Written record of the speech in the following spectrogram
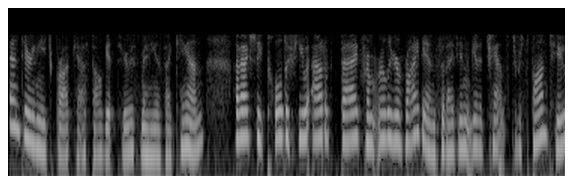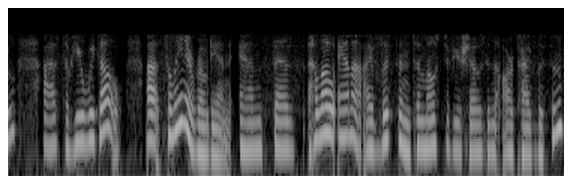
And during each broadcast, I'll get through as many as I can. I've actually pulled a few out of the bag from earlier write ins that I didn't get a chance to respond to. Uh, so here we go. Uh, Selena wrote in and says Hello, Anna. I've listened to most of your shows in the archive listens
